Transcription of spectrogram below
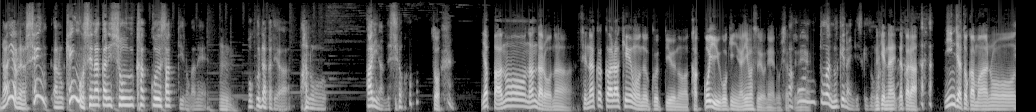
なんやろな、線、あの、剣を背中に背負うかっこよさっていうのがね、うん。僕の中では、あの、ありなんですよ。やっぱあの、なんだろうな、背中から剣を抜くっていうのはかっこいい動きになりますよね、どうしたまあ、ってね。本当は抜けないんですけど。抜けない。だから、忍者とかもあの、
